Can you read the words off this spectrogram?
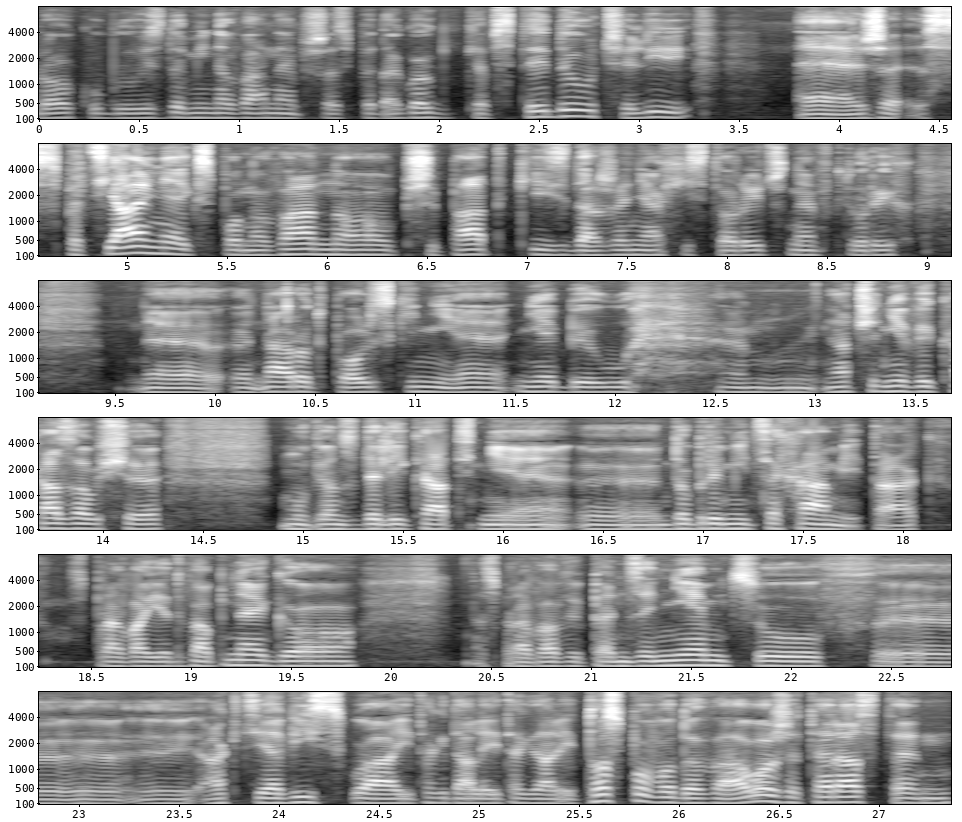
roku były zdominowane przez pedagogikę wstydu, czyli e, że specjalnie eksponowano przypadki, zdarzenia historyczne, w których e, naród polski nie, nie był, znaczy nie wykazał się, mówiąc delikatnie, e, dobrymi cechami, tak? Sprawa Jedwabnego, sprawa wypędzeń Niemców, y, y, akcja Wisła i tak dalej, i tak dalej. To spowodowało, że teraz ten,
